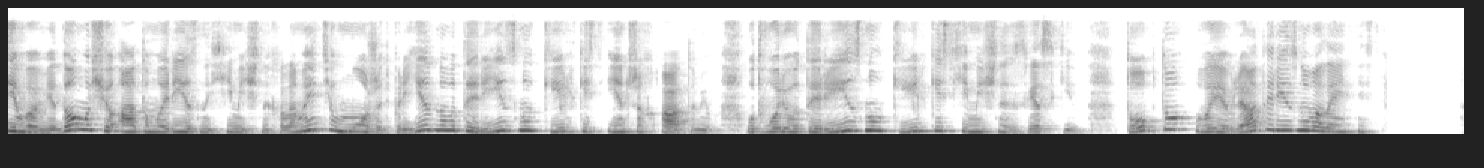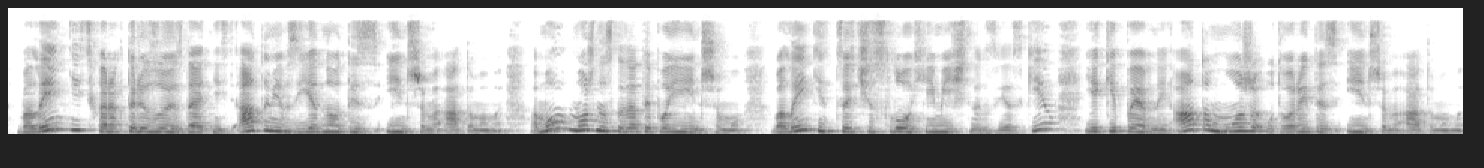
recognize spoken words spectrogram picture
Всім вам відомо, що атоми різних хімічних елементів можуть приєднувати різну кількість інших атомів, утворювати різну кількість хімічних зв'язків, тобто виявляти різну валентність. Валентність характеризує здатність атомів з'єднуватись з іншими атомами, або можна сказати по-іншому. Валентність це число хімічних зв'язків, які певний атом може утворити з іншими атомами.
